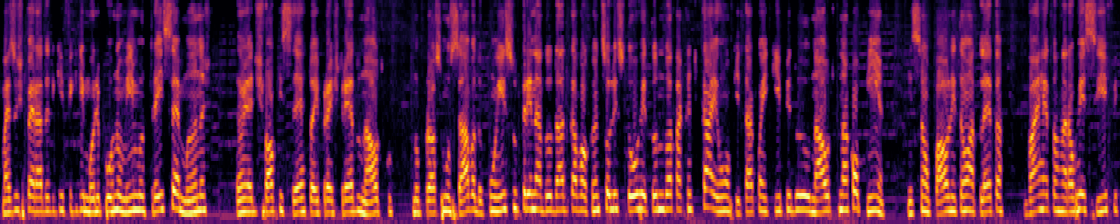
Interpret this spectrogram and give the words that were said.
mas o esperado é de que fique de molho por no mínimo três semanas. Então é desfoque certo aí para a estreia do Náutico no próximo sábado. Com isso, o treinador Dado Cavalcante solicitou o retorno do atacante Caion, que está com a equipe do Náutico na Copinha, em São Paulo. Então o atleta vai retornar ao Recife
